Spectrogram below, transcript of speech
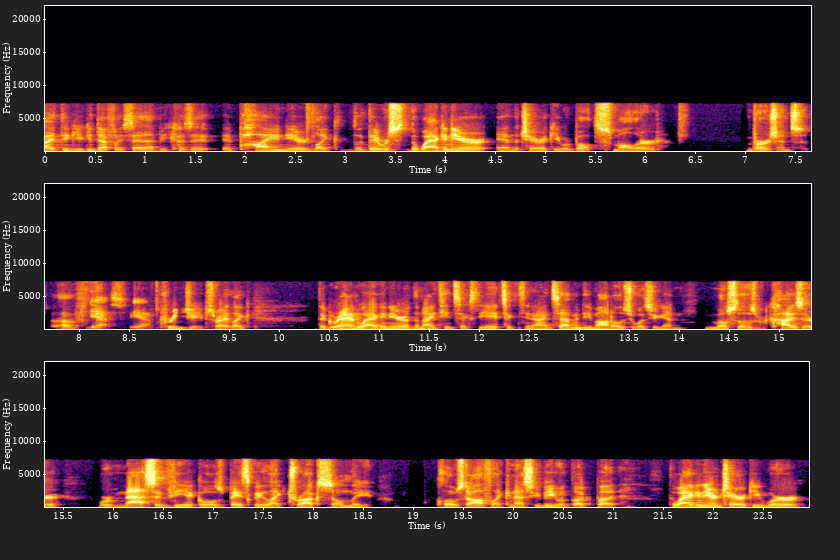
I think you could definitely say that because it it pioneered like they were the Wagoneer and the Cherokee were both smaller versions of yes, yeah, pre Jeeps, right? Like the Grand Wagoneer of the 1968, 69, 70 models, which again most of those were Kaiser, were massive vehicles, basically like trucks, only closed off like an SUV would look. But the Wagoneer and Cherokee were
